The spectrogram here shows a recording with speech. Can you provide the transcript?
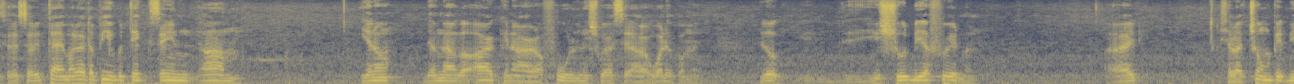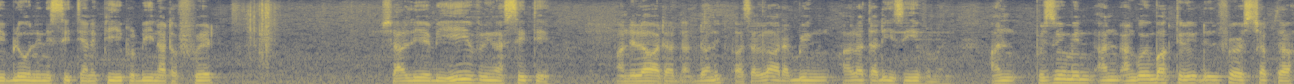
So, so the time a lot of people take saying, um, you know, them not go arcing or a foolish way say or whatever, man. Look, you should be afraid, man. Alright? Shall a trumpet be blown in the city and the people be not afraid? Shall there be evil in a city and the Lord had done it? Because the Lord had bring a lot of these evil, man. And presuming, and, and going back to the, the first chapter,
